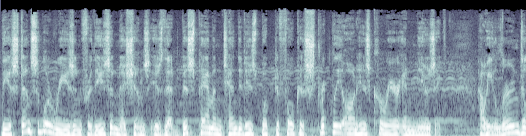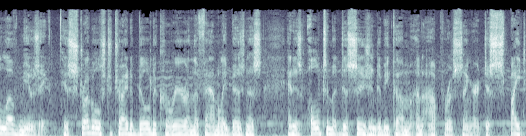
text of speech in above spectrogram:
The ostensible reason for these omissions is that Bispam intended his book to focus strictly on his career in music, how he learned to love music, his struggles to try to build a career in the family business, and his ultimate decision to become an opera singer, despite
